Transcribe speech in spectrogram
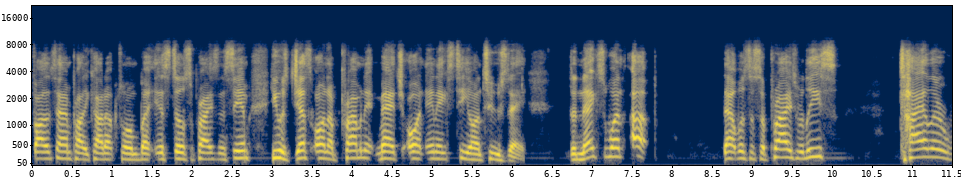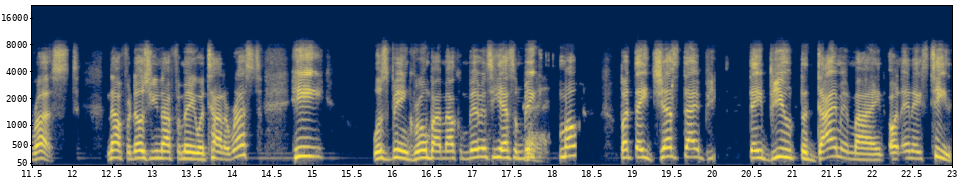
Father Time probably caught up to him, but it's still surprising to see him. He was just on a prominent match on NXT on Tuesday. The next one up, that was a surprise release, Tyler Rust. Now, for those of you not familiar with Tyler Rust, he was being groomed by Malcolm Bivens. He had some big moments, but they just debuted, debuted the Diamond Mine on NXT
